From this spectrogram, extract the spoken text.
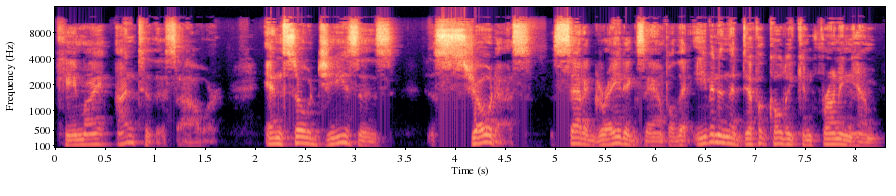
came I unto this hour. And so Jesus showed us, set a great example that even in the difficulty confronting him,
